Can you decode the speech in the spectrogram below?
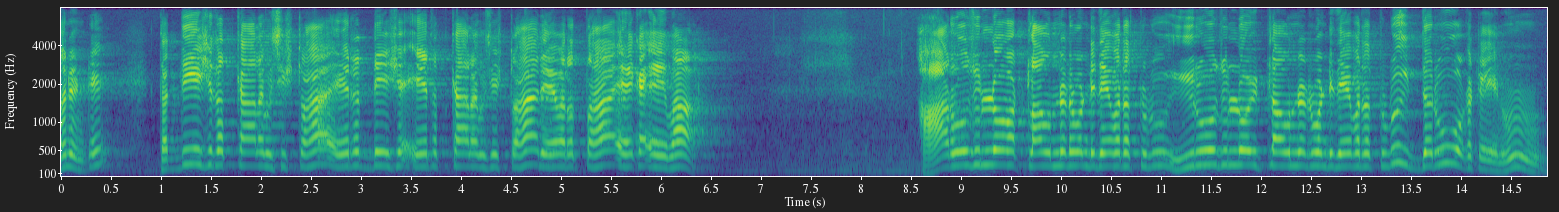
అని అంటే తద్దేశ తత్కాల విశిష్ట ఏతద్దేశ ఏతత్కాల విశిష్ట దేవదత్త ఏక ఏవా. ఆ రోజుల్లో అట్లా ఉన్నటువంటి దేవదత్తుడు ఈ రోజుల్లో ఇట్లా ఉన్నటువంటి దేవదత్తుడు ఇద్దరూ ఒకటేను.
